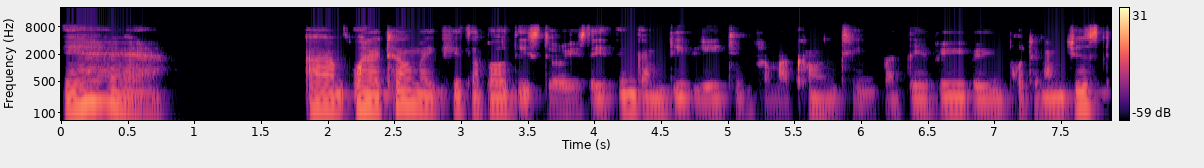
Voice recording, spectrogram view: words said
Yeah. Um, when I tell my kids about these stories, they think I'm deviating from accounting, but they're very, very important. I'm just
